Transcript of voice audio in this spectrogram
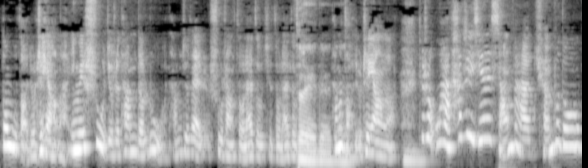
动物早就这样了，因为树就是他们的路，他们就在树上走来走去，走来走去，对对，他们早就这样了。就是哇，他这些想法全部都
